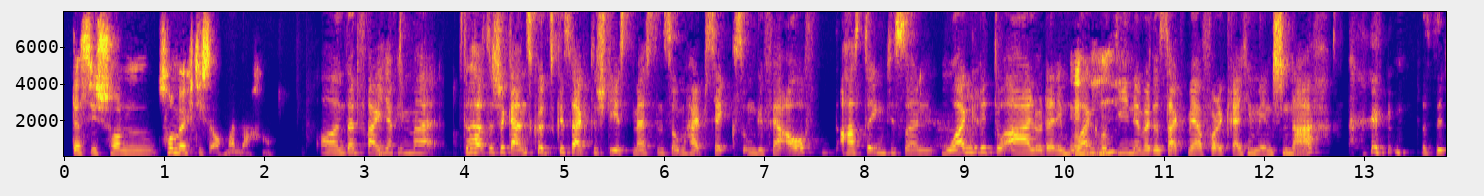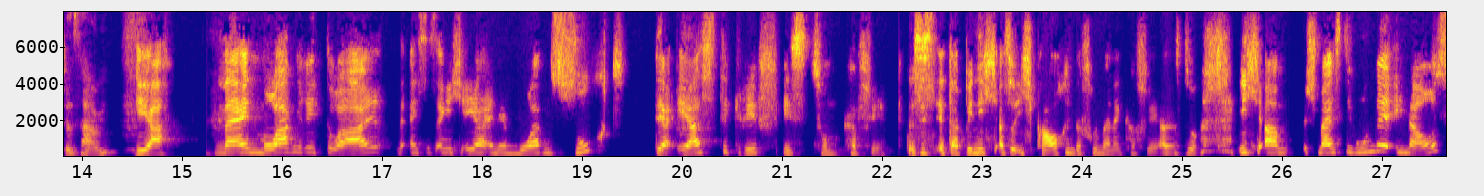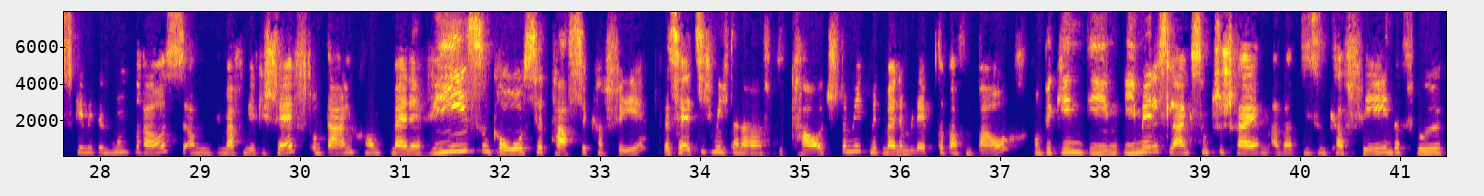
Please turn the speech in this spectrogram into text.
das ist schon, so möchte ich es auch mal machen. Und dann frage ich auch immer, du hast ja schon ganz kurz gesagt, du stehst meistens so um halb sechs ungefähr auf. Hast du irgendwie so ein Morgenritual oder eine mhm. Morgenroutine, mhm. weil das sagt mir erfolgreichen Menschen nach, dass sie das haben? Ja, mein Morgenritual, es ist eigentlich eher eine Morgensucht. Der erste Griff ist zum Kaffee. Das ist, da bin ich, also ich brauche in der Früh meinen Kaffee. Also ich ähm, schmeiß die Hunde hinaus, gehe mit den Hunden raus, ähm, die machen ihr Geschäft und dann kommt meine riesengroße Tasse Kaffee. Da setze ich mich dann auf die Couch damit mit meinem Laptop auf dem Bauch und beginne die E-Mails langsam zu schreiben. Aber diesen Kaffee in der Früh,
